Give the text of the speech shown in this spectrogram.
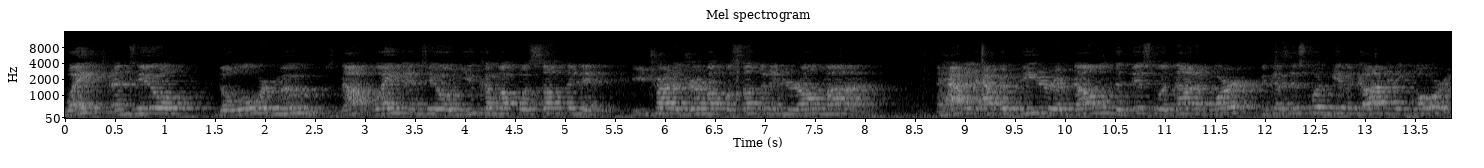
Wait until the Lord moves. Not wait until you come up with something and you try to drum up with something in your own mind. And how did how could Peter have known that this would not have worked? Because this wouldn't give God any glory.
